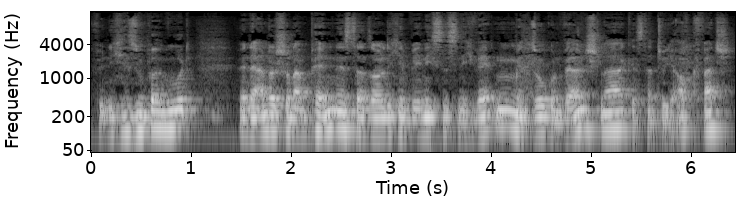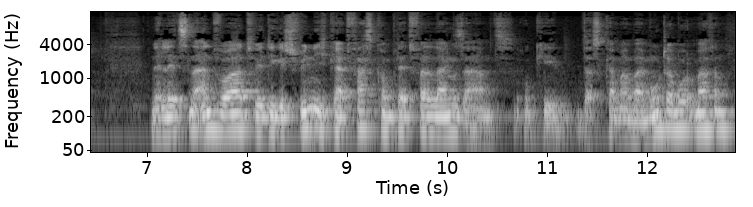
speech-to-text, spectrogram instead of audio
finde ich super gut. Wenn der andere schon am Pennen ist, dann sollte ich ihn wenigstens nicht wecken mit Sog- und Wellenschlag. Ist natürlich auch Quatsch. In der letzten Antwort wird die Geschwindigkeit fast komplett verlangsamt. Okay, das kann man beim Motorboot machen.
